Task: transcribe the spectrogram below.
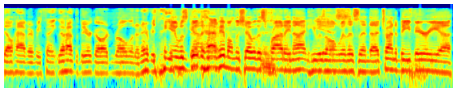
they'll have everything. They'll have the beer garden rolling and everything. It was good to have him on the show with us Friday night. He was Yes. on with us and uh, trying to be very, uh,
